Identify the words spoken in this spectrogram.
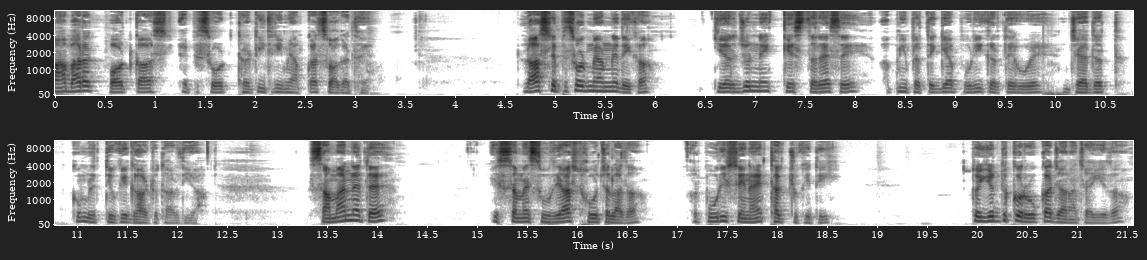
महाभारत पॉडकास्ट एपिसोड 33 में आपका स्वागत है। लास्ट एपिसोड में हमने देखा कि अर्जुन ने किस तरह से अपनी प्रतिज्ञा पूरी करते हुए जयदत्त को मृत्यु के घाट उतार दिया। सामान्यतः इस समय सूर्यास्त हो चला था और पूरी सेनाएँ थक चुकी थी तो युद्ध को रोका जाना चाहिए था।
